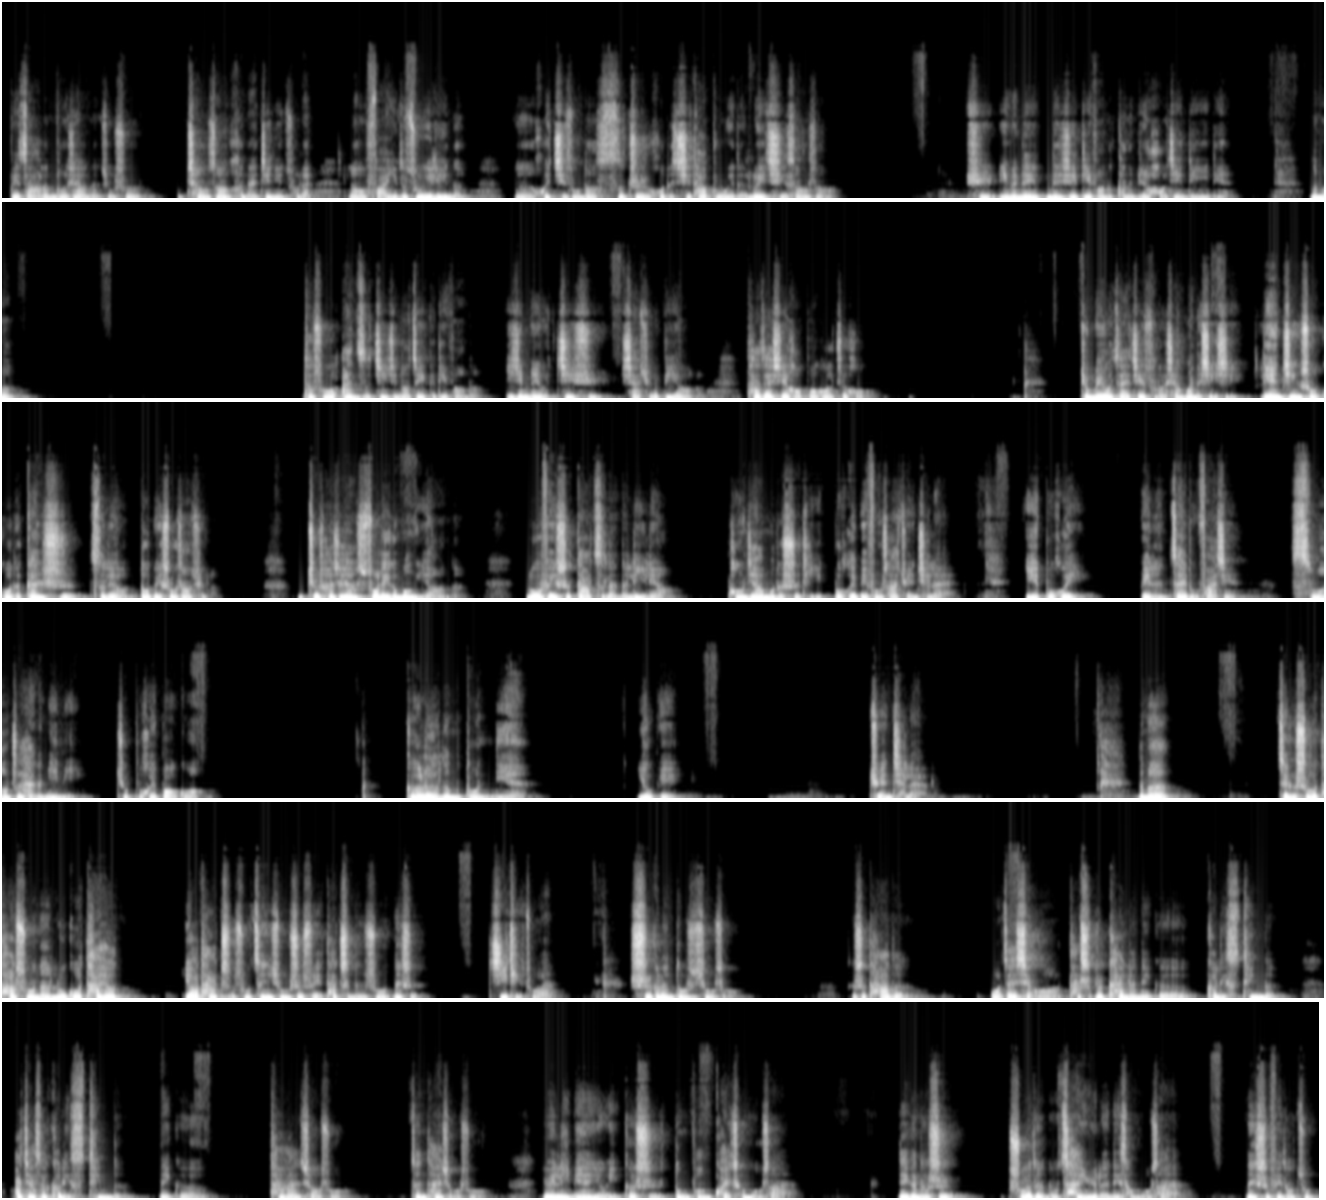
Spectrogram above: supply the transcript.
被砸那么多下呢，就是说枪伤很难鉴定出来，然后法医的注意力呢，呃，会集中到四肢或者其他部位的锐器伤上去，因为那那些地方呢可能比较好鉴定一点。那么。他说：“案子进行到这个地方了，已经没有继续下去的必要了。他在写好报告之后，就没有再接触到相关的信息，连经手过的干尸资料都被收上去了。就他就像做了一个梦一样的。若非是大自然的力量，彭加木的尸体不会被风沙卷起来，也不会被人再度发现，死亡之海的秘密就不会曝光。隔了那么多年。”又被卷起来了。那么这个时候，他说呢，如果他要要他指出真凶是谁，他只能说那是集体作案，十个人都是凶手。这是他的。我在想啊，他是不是看了那个克里斯汀的阿加莎克里斯汀的那个探案小说、侦探小说？因为里面有一个是东方快车谋杀案，那个呢是。所有的人都参与了那场谋杀案，那是非常重，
